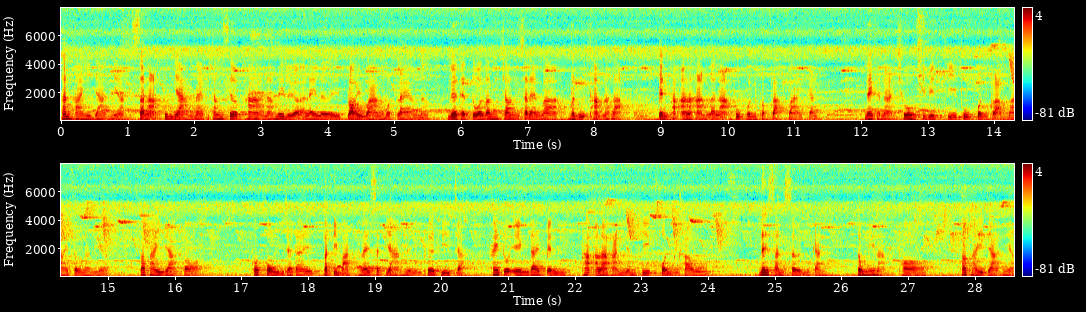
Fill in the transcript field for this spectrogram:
ท่านปาหิยะเนี่ยสละทุกอย่างแม้กระทั่งเสื้อผ้านะไม่เหลืออะไรเลย ปล่อยวางหมดแล้วนะเหลือแต่ตัวล่อนจ้อนแสดงว่าบรรลุธรรมแล้วละเป็นพระอรหันต์แล้วละผู้คนก็กราบไหว้กัน ในขณะช่วงชีวิตที่ผู้คนกราบไหว้ตรงนั้นเนี่ยพระพาหิยะก็ ก็คงจะได้ปฏิบัติอะไรสักอย่างหนึ่งเพื่อที่จะให้ตัวเองได้เป็นพระอรหันต์อย่างที่คนเขาได้สรรเสริญกัน ตรงนี้แหละพอพระพาหิยะเนี่ย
